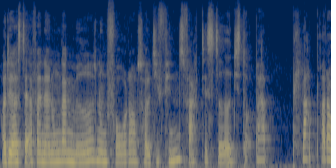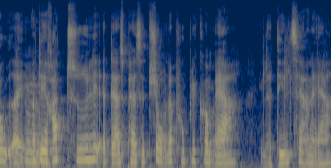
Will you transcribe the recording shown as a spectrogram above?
og det er også derfor, at jeg nogle gange møder sådan nogle foredragshold, de findes faktisk stadig. De står bare plaprer derud af, mm. og det er ret tydeligt, at deres perception af publikum er, eller deltagerne er,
